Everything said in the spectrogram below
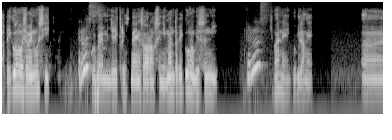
Tapi gue gak bisa main musik. terus Gue pengen menjadi Krishna yang seorang seniman, tapi gue gak bisa seni. terus Gimana ya? Gue bilang ya. Eh,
